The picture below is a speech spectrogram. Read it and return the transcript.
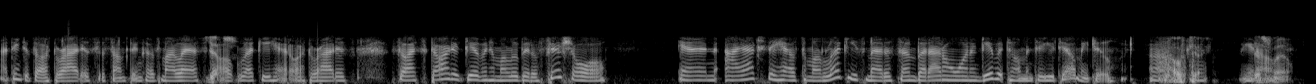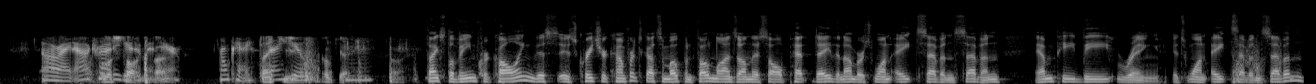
I think it's arthritis or something. Because my last yes. dog, Lucky, had arthritis. So I started giving him a little bit of fish oil, and I actually have some of Lucky's medicine, but I don't want to give it to him until you tell me to. Uh, okay. You yes, ma'am. All right, I'll try Let's to get him in about there. Okay, Thank, you. Okay. Mm-hmm. Thanks, Levine, for calling. This is Creature Comforts. Got some open phone lines on this All Pet Day. The number is one eight seven seven MPB Ring. It's one eight seven seven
